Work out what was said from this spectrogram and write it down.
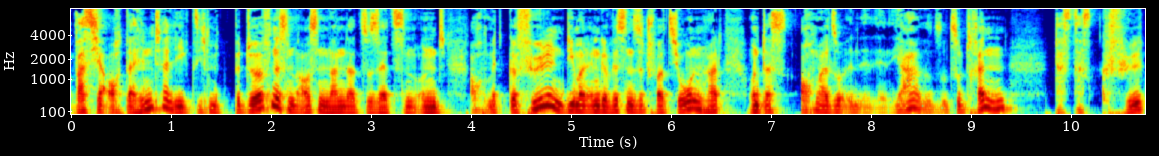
was ja auch dahinter liegt, sich mit Bedürfnissen auseinanderzusetzen und auch mit Gefühlen, die man in gewissen Situationen hat und das auch mal so, ja, so zu trennen, dass das Gefühl,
